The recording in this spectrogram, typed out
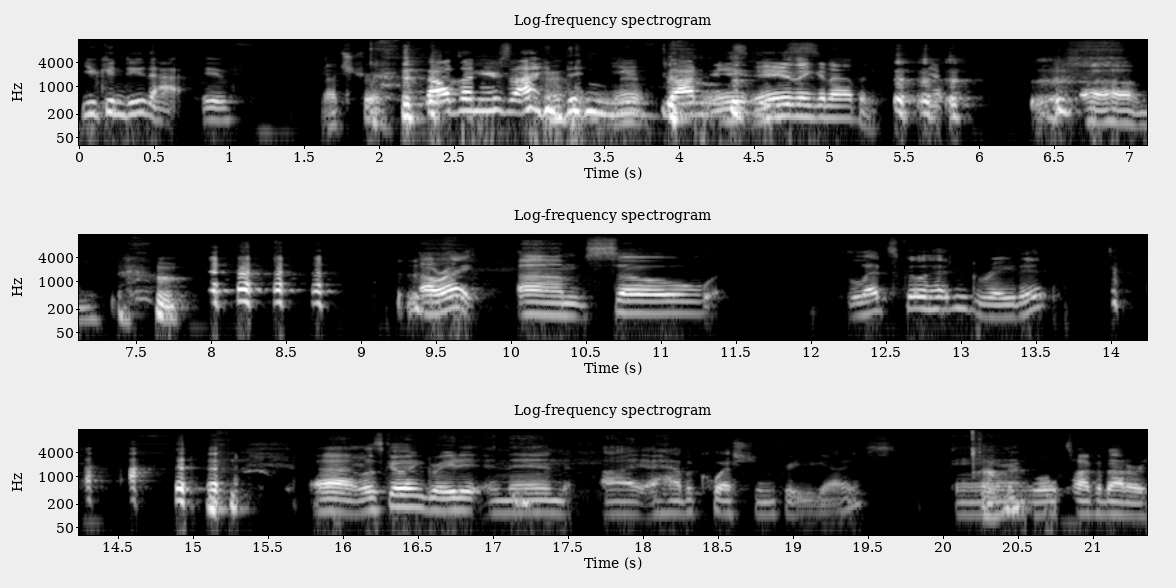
you can do that if that's true. god's on your side then you've got Any- anything can happen. Um, all right. Um, so let's go ahead and grade it. Uh, let's go and grade it, and then I have a question for you guys, and Okay. we'll talk about our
